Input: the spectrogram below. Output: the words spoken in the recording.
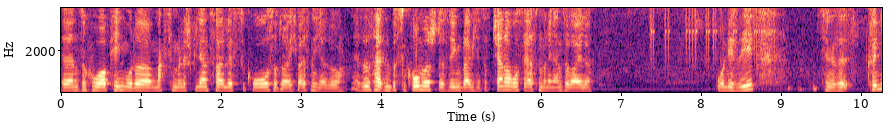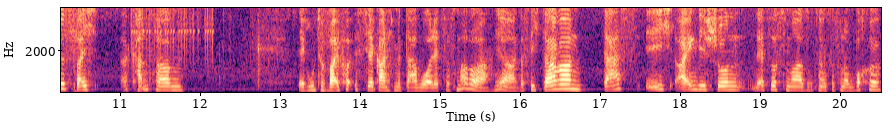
äh, ein so hoher Ping oder maximale Spielanzahl ist zu groß oder ich weiß nicht. Also es ist halt ein bisschen komisch, deswegen bleibe ich jetzt auf Generos erstmal eine ganze Weile. Und ihr seht, beziehungsweise könntet vielleicht erkannt haben, der gute Viper ist ja gar nicht mit da, wo er letztes Mal war. Ja, das liegt daran, dass ich eigentlich schon letztes Mal, also beziehungsweise von einer Woche,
